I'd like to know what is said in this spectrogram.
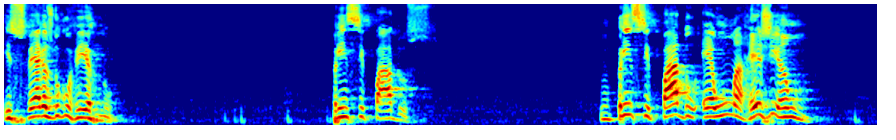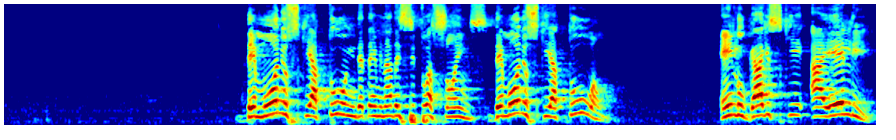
esferas do governo, principados. Um principado é uma região. Demônios que atuam em determinadas situações, demônios que atuam em lugares que a ele,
